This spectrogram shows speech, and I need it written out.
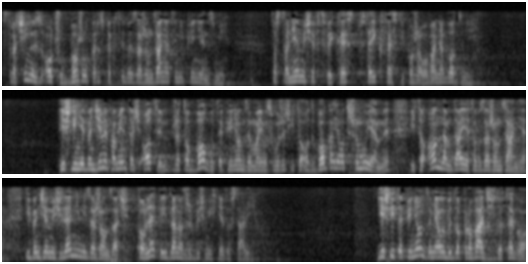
stracimy z oczu Bożą perspektywę zarządzania tymi pieniędzmi, to staniemy się w tej, w tej kwestii pożałowania godni. Jeśli nie będziemy pamiętać o tym, że to Bogu te pieniądze mają służyć i to od Boga je otrzymujemy i to On nam daje to w zarządzanie i będziemy źle nimi zarządzać, to lepiej dla nas, żebyśmy ich nie dostali. Jeśli te pieniądze miałyby doprowadzić do tego,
